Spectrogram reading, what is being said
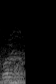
Voilà.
